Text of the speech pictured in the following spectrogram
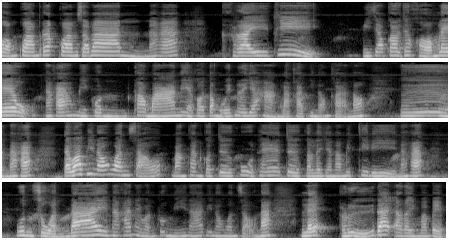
ของความรักความสาบานธ์นะคะ ใครที่มีเจ้าเก่าเจ้าของแล้วนะคะ มีคนเข้ามาเนี่ยก็ต้องเว้นระยะห่างละค่ะพี่น้องค่ะเนาะเออนะคะ แต่ว่าพี่น้องวันเสาร์บางท่านก็เจอคู่แท้เจอกัลยาณมิตรที่ดีนะคะวุ่นส่วนได้นะคะ ในวันพรุ่งนี้นะ พี่น้องวันเสาร์นะ และหรือได้อะไรมาแบบ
